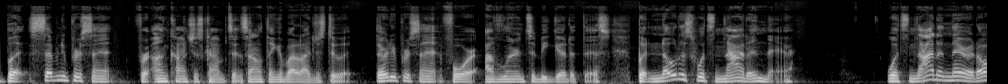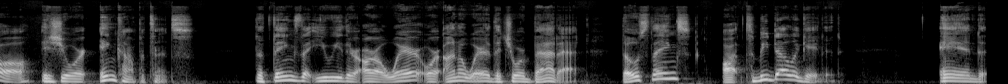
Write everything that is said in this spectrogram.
but seventy percent for unconscious competence. I don't think about it. I just do it. Thirty percent for I've learned to be good at this. But notice what's not in there. What's not in there at all is your incompetence. The things that you either are aware or unaware that you're bad at. Those things ought to be delegated. And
